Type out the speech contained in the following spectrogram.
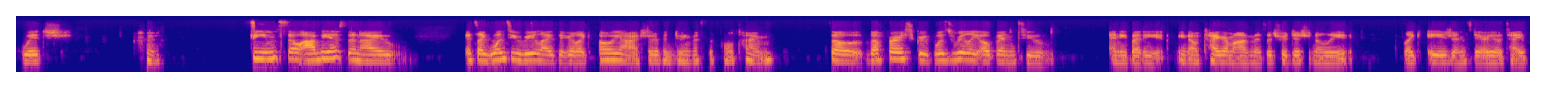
which seems so obvious. And I, it's like once you realize that you're like, oh yeah, I should have been doing this this whole time. So the first group was really open to anybody. You know, Tiger Mom is a traditionally like Asian stereotype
